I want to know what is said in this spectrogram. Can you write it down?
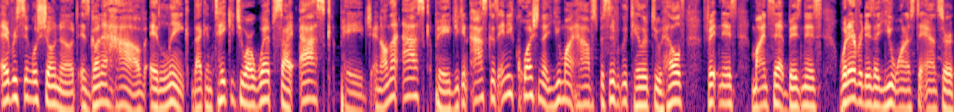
every single show note is going to have a link that can take you to our website ask page. And on that ask page, you can ask us any question that you might have specifically tailored to health, fitness, mindset, business, whatever it is that you want us to answer.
